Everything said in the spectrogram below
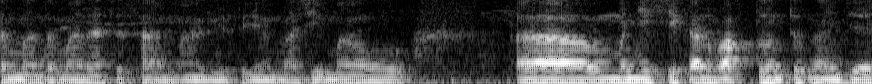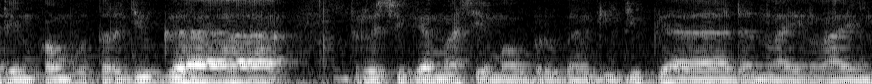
teman-temannya sesama gitu ya. Masih mau eh, menyisihkan waktu untuk ngajarin komputer juga terus juga masih mau berbagi juga dan lain-lain.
